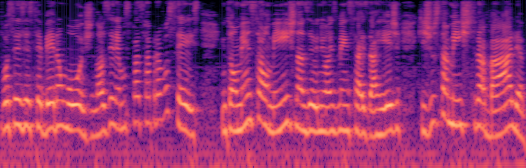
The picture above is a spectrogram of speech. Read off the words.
vocês receberam hoje, nós iremos passar para vocês. Então, mensalmente, nas reuniões mensais da rede, que justamente trabalha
